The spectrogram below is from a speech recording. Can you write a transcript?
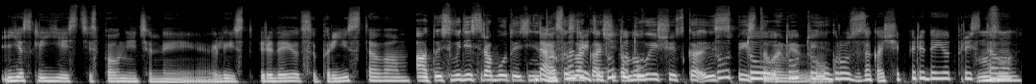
если есть исполнительный лист, передается приставам. А, то есть вы здесь работаете не да, только смотрите, заказчиком, тут, но вы еще и с, с приставами. Тут, тут угрозы заказчик передает приставам. Угу.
